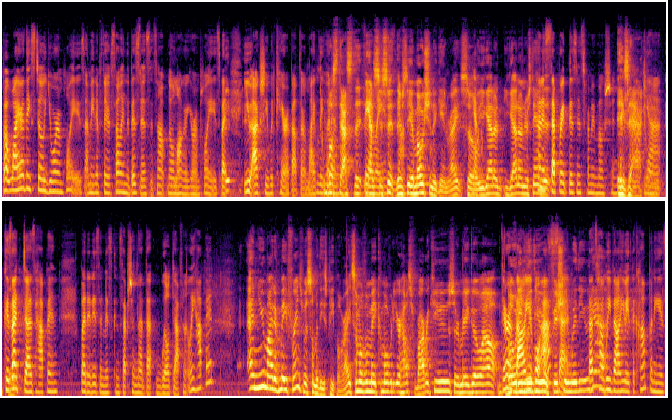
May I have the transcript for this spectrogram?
But why are they still your employees? I mean, if they're selling the business, it's not no longer your employees, but you actually would care about their livelihood. well, that's the that's families. just it. There's the emotion again, right? So Yeah. you gotta you gotta understand kind of separate business from emotion. exactly. Yeah, because Yeah. that does happen, but it is a misconception that that will definitely happen. And you might have made friends with some of these people, right? Some of them may come over to your house for barbecues, or may go out They're boating with you or asset. fishing with you. That's how we evaluate the company is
